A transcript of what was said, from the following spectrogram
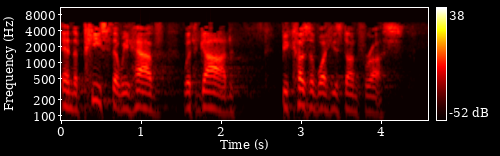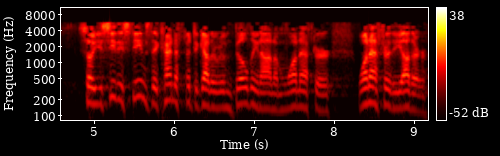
and the peace that we have with God because of what he's done for us. So you see these themes, they kind of fit together. We've been building on them one after, one after the other.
